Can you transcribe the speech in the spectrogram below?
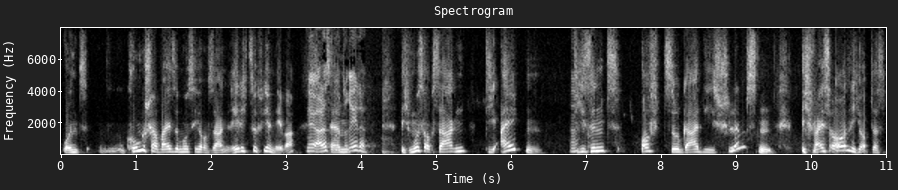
Und komischerweise muss ich auch sagen, rede ich zu viel, Neva? Ja, alles gut, ähm, rede. Ich muss auch sagen, die Alten, hm? die sind oft sogar die schlimmsten. Ich weiß auch nicht, ob das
